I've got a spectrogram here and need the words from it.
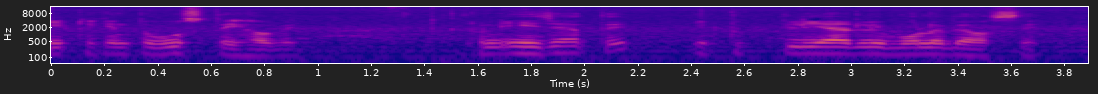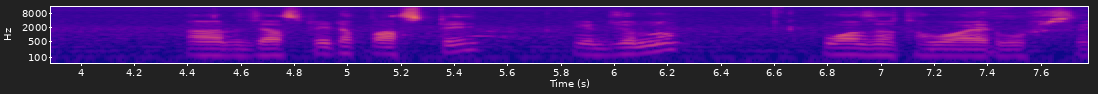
এইটা কিন্তু বুঝতেই হবে। কারণ এই জায়গাতে একটু ক্লিয়ারলি বলে দেওয়া আছে। আর জাস্ট এটা পাস্টে এর জন্য ওয়াজ অথবা ওয়ার বসছে।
